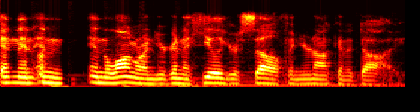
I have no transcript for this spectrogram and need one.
and then in in the long run you're gonna heal yourself and you're not gonna die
